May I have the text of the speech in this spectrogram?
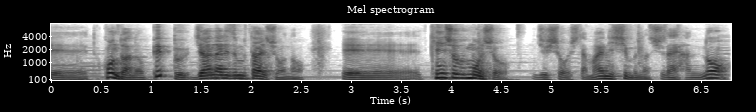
えーと今度あの、ペップジャーナリズム大賞の、えー検証部門賞を受賞した毎日新聞の取材班の、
